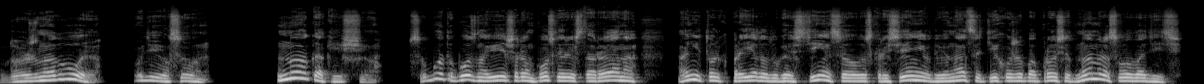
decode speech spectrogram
«Даже на двое», — удивился он. «Ну, а как еще? В субботу поздно вечером после ресторана они только приедут в гостиницу, а в воскресенье в двенадцать их уже попросят номер освободить.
